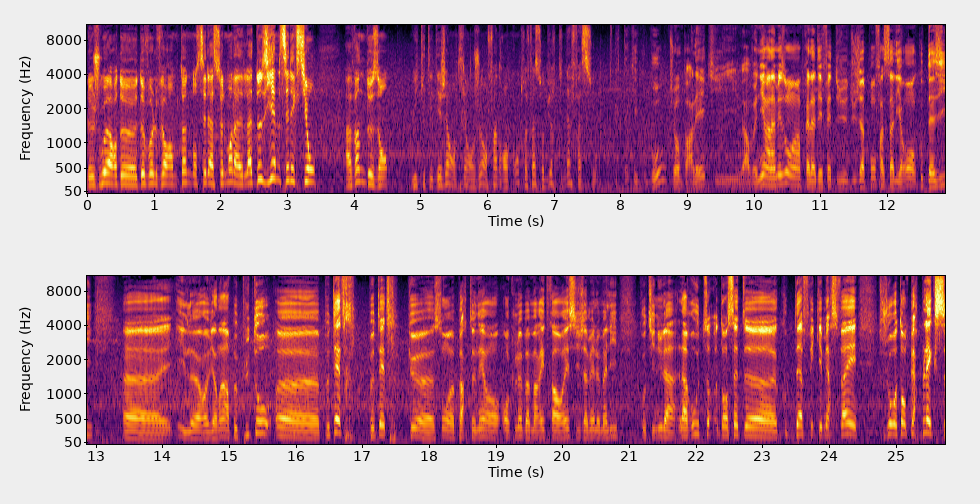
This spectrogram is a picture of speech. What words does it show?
le joueur de, Wolverhampton, dont c'est là seulement la, la deuxième sélection à 22 ans. Lui qui était déjà entré en jeu en fin de rencontre face au Burkina Faso. Take Kubo, tu en parlais, qui va revenir à la maison hein, après la défaite du, Japon face à l'Iran en Coupe d'Asie. Euh, il reviendra un peu plus tôt, euh, peut-être, peut-être que euh, son partenaire en, club, Amari Traoré, si jamais le Mali continue la, route dans cette Coupe d'Afrique. Et Faye, toujours autant perplexe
